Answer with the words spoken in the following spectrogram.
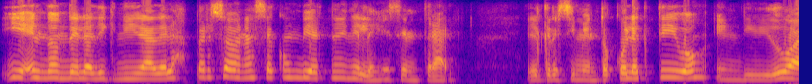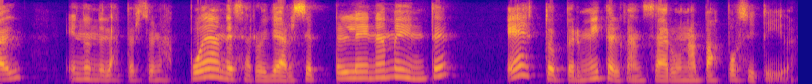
y en donde la dignidad de las personas se convierte en el eje central. El crecimiento colectivo e individual, en donde las personas puedan desarrollarse plenamente, esto permite alcanzar una paz positiva.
